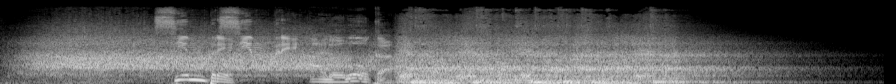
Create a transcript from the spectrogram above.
Siempre, siempre a lo boca.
